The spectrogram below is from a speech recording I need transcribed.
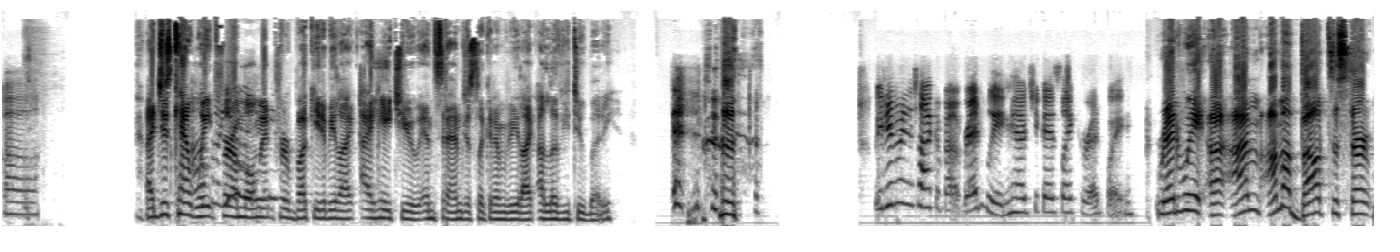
Oh, I just can't Oh, wait for yeah. a moment for Bucky to be like, "I hate you," and Sam just look at him and be like, "I love you too, buddy." we didn't even talk about Red Wing. How'd you guys like Red Wing? Red Wing, uh, I'm I'm about to start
